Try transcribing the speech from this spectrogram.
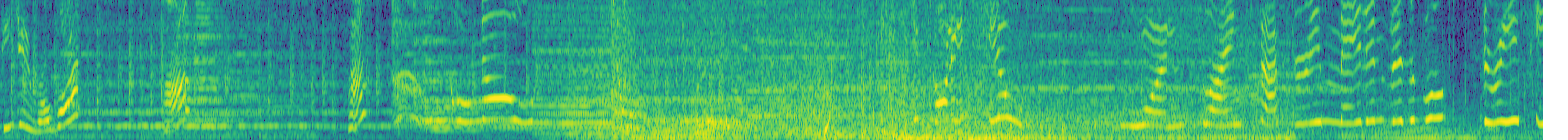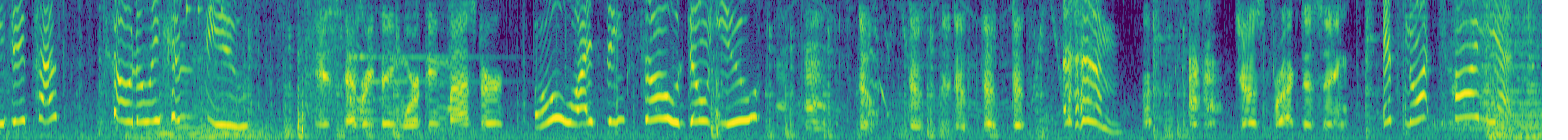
PJ Robot? Huh? Factory made invisible, three PJ pests totally confused. Is everything working, Master? Oh, I think so, don't you? Do, do, do, do, do, do. Ahem. Just practicing. It's not time yet.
